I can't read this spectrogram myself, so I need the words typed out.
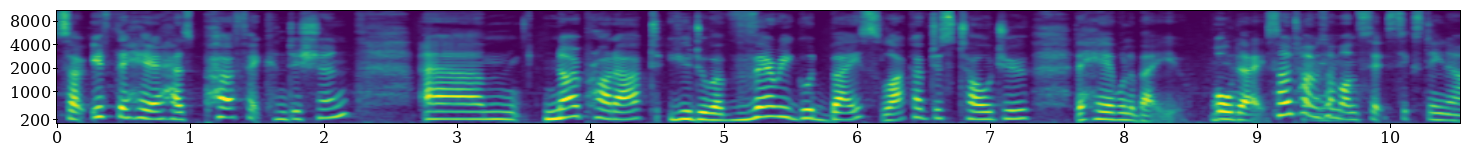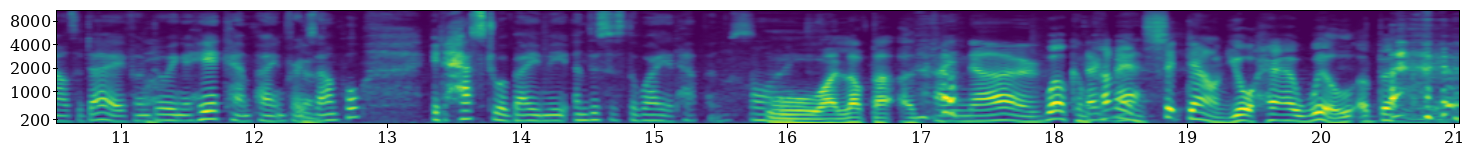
so if the hair has perfect condition, um, no product, you do a very good base, like I've just told you, the hair will obey you all day. Sometimes I'm on set 16 hours a day if I'm doing a hair campaign, for example. It has to obey me, and this is the way it happens. Oh, I love that. I know. welcome, Don't come in, sit down. Your hair will obey you.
